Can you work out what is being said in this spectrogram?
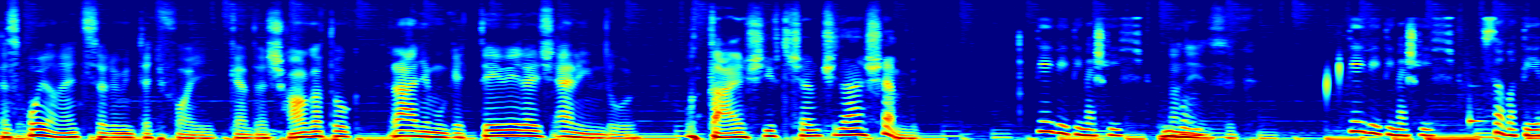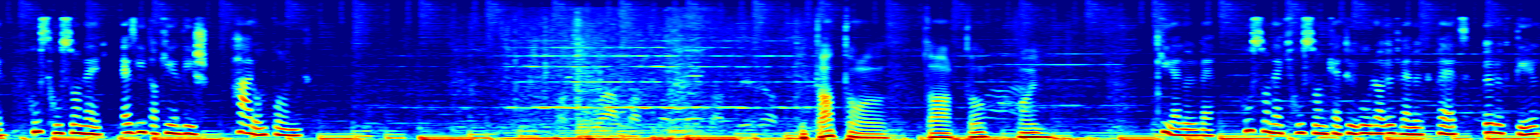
Ez olyan egyszerű, mint egy faj, kedves hallgatók. Rányomunk egy tévére, és elindul. A Time Shift sem csinál semmit? TV Times Hif, Na gomb, nézzük. TV Times Hif, Szabatér, 2021, ez itt a kérdés, 3 pont. Itt attól tartok, hogy Kijelölve. 21-22 óra 55 perc, öröktél,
